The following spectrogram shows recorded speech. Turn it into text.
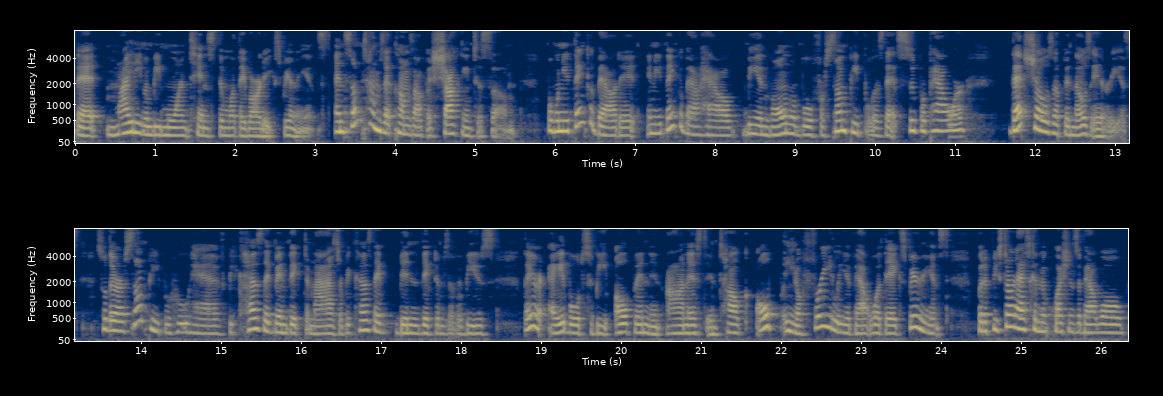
that might even be more intense than what they've already experienced. And sometimes that comes off as shocking to some. But when you think about it and you think about how being vulnerable for some people is that superpower, that shows up in those areas. So there are some people who have, because they've been victimized or because they've been victims of abuse, they are able to be open and honest and talk, open, you know, freely about what they experienced but if you start asking them questions about, well,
